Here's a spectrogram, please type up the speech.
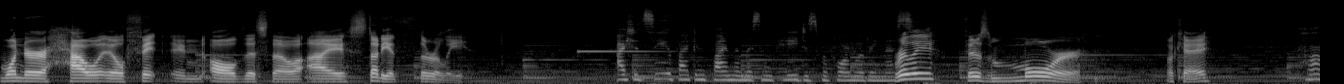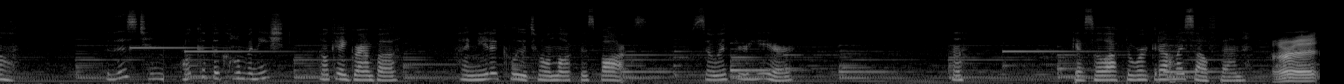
wonder how it'll fit in all of this though. I study it thoroughly. I should see if I can find the missing pages before moving this. Really? There's more. Okay. Huh. This tin. What could the combination? Okay, Grandpa. I need a clue to unlock this box. So if you're here. Huh. Guess I'll have to work it out myself then. Alright.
